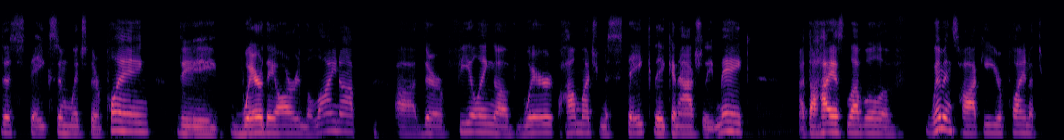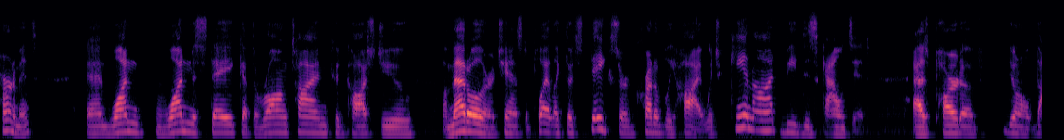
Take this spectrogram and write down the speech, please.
the stakes in which they're playing, the where they are in the lineup, uh, their feeling of where how much mistake they can actually make at the highest level of women's hockey, you're playing a tournament, and one one mistake at the wrong time could cost you a medal or a chance to play. Like the stakes are incredibly high, which cannot be discounted as part of you know the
